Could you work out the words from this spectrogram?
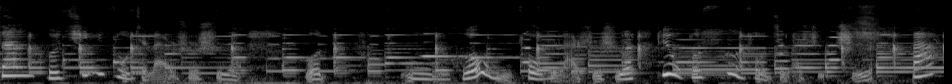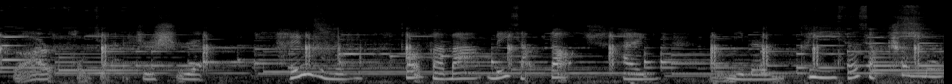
三和七凑起来是十，和五和五凑起来是十，六和四凑起来是十，八和二凑起来是十。还有什么方法吗？没想到，还你们可以想想看呢。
